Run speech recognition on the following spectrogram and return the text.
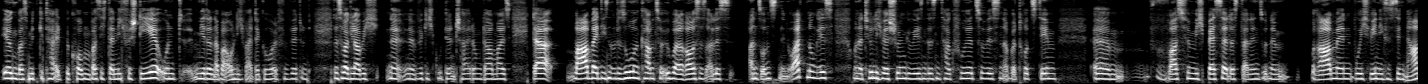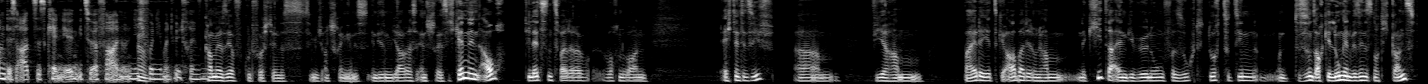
irgendwas mitgeteilt bekommen, was ich dann nicht verstehe und mir dann aber auch nicht weitergeholfen wird. Und das war, glaube ich, eine, eine wirklich gute Entscheidung damals. Da war bei diesen Untersuchungen, kam zwar überall raus, dass alles ansonsten in Ordnung ist. Und natürlich wäre es schön gewesen, das einen Tag früher zu wissen, aber trotzdem ähm, war es für mich besser, das dann in so einem Rahmen, wo ich wenigstens den Namen des Arztes kenne, irgendwie zu erfahren und nicht Ja. von jemand Wildfremden. kann mir sehr gut vorstellen, dass es ziemlich anstrengend ist in diesem Jahresendstress. Ich kenne den auch. Die letzten zwei, drei Wochen waren echt intensiv. Ähm, wir haben beide jetzt gearbeitet und haben eine Kita-Eingewöhnung versucht durchzuziehen. Und das ist uns auch gelungen. Wir sind jetzt noch nicht ganz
